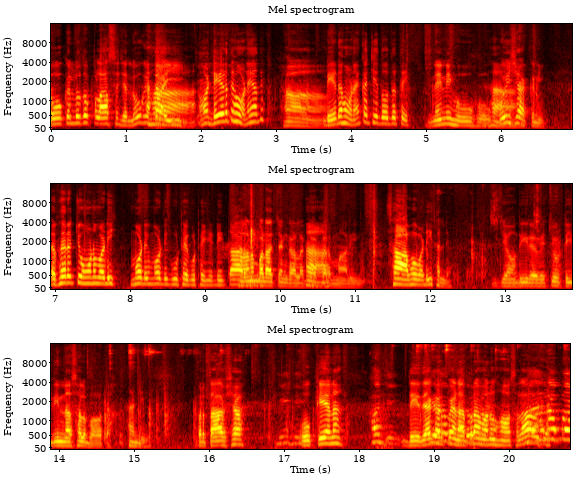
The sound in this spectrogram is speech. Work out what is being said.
2 ਕਿਲੋ ਤੋਂ ਪਲੱਸ ਚੱਲੂਗੀ ਢਾਈ। ਹਾਂ ਹੁਣ ਡੇਢ ਤੇ ਹੋਣੇ ਆ ਤੇ। ਹਾਂ। ਡੇਢ ਹੋਣਾ ਕੱਚੇ ਦੁੱਧ ਤੇ। ਨਹੀਂ ਨਹੀਂ ਹੋ ਹੋ ਹਾਂ। ਕੋਈ ਸ਼ੱਕ ਨਹੀਂ। ਤੇ ਫਿਰ ਚੋਣ ਬੜੀ ਮੋਟੀ ਮੋਟੀ ਗੂਠੇ ਗੂਠੇ ਜਿੱਡੀ ਧਾਰ ਖਾਣ ਬੜਾ ਚੰਗਾ ਲੱਗਾ ਹਾਂ। ਕਰਮ ਵਾਲੀ ਨੂੰ। ਸਾਫ਼ ਬੜੀ ਥੱਲੇ। ਜਿਉਂਦੀ ਰਵੇ ਝੋਟੀ ਦੀ ਨਸਲ ਬਹੁਤ ਆ। ਹਾਂਜੀ। ਪ੍ਰਤਾਪ ਸ਼ਾ ਜੀ ਜੀ। ਓਕੇ ਆ ਨਾ? ਹਾਂਜੀ। ਦੇ ਦਿਆ ਕਰ ਭੈਣਾ ਭਰਾਵਾਂ ਨੂੰ ਹੌਸਲਾ। ਮੈਂ ਨਾ ਭਾ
